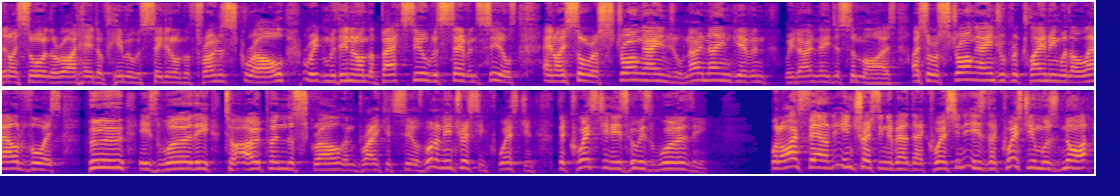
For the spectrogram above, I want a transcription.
Then I saw in the right hand of him who was seated on the throne a scroll written within and on the back, sealed with seven seals. And I saw a strong angel, no name given, we don't need to surmise. I saw a strong angel proclaiming with a loud voice, Who is worthy to open the scroll and break its seals? What an interesting question. The question is, Who is worthy? What I found interesting about that question is the question was not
